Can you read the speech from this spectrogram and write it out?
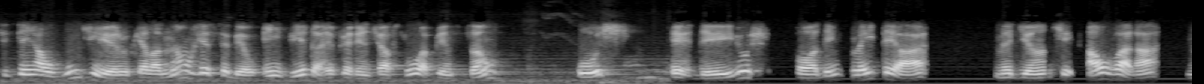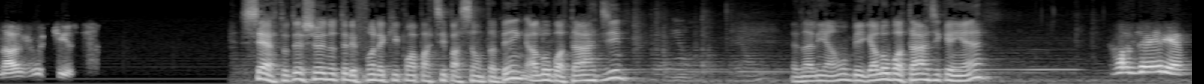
se tem algum dinheiro que ela não recebeu em vida referente à sua pensão, os herdeiros podem pleitear mediante alvará na justiça. Certo, deixa eu ir no telefone aqui com a participação também. Alô, boa tarde. É na linha 1, Big. Alô, boa tarde, quem é? Rogéria.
